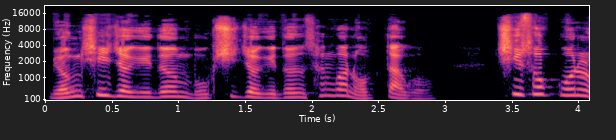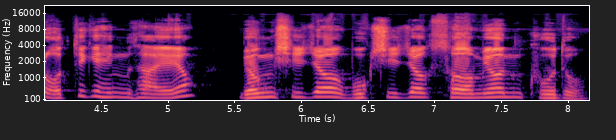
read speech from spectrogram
명시적이든 묵시적이든 상관없다고. 취소권을 어떻게 행사해요? 명시적, 묵시적, 서면, 구두.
